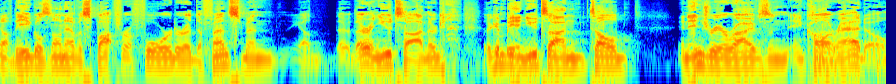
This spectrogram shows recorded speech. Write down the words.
you know, if the Eagles don't have a spot for a forward or a defenseman, you know, they're, they're in Utah and they're they're going to be in Utah until an injury arrives in, in Colorado.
